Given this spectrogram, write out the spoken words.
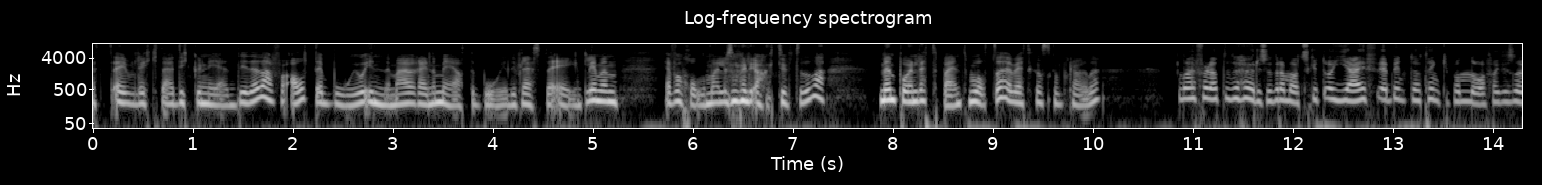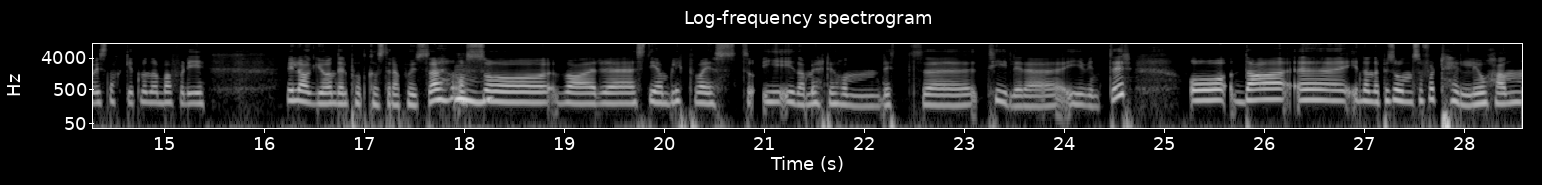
et øyeblikk der jeg dykker ned i det, da, for alt det bor jo inni meg, og regner med at det bor i de fleste egentlig, men jeg forholder meg liksom veldig aktivt til det, da. Men på en lettbeint måte. Jeg vet ikke hvordan jeg skal forklare det. Nei, for det høres jo dramatisk ut. Og jeg, jeg begynte å tenke på nå, faktisk, når vi snakket, men det er bare fordi vi lager jo en del podkaster her på huset. Og Mhm. så var eh, Stian Blipp var gjest i Ida med hjertet i hånden ditt uh, tidligere i vinter. Og da, uh, i den episoden, så forteller jo han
